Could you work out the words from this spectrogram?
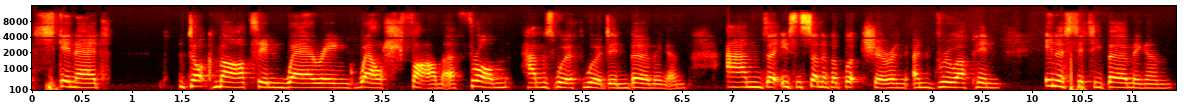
skinhead Doc Martin wearing Welsh farmer from Handsworth Wood in Birmingham. And uh, he's the son of a butcher and, and grew up in inner city Birmingham.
